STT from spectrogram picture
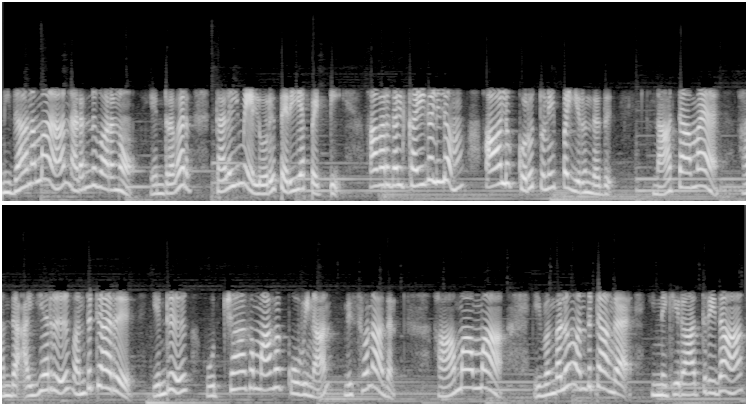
நிதானமா நடந்து வரணும் என்றவர் தலைமேல் ஒரு பெரிய பெட்டி. அவர்கள் கைகளிலும் ஆளுக்கொரு துணிப்பை இருந்தது. நாட்டாம அந்த ஐயரு வந்துட்டாரு என்று உற்சாகமாக கூவினான் விஸ்வநாதன். ஆமாம்மா இவங்களும் வந்துட்டாங்க. இன்னைக்கு ராத்திரி தான்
